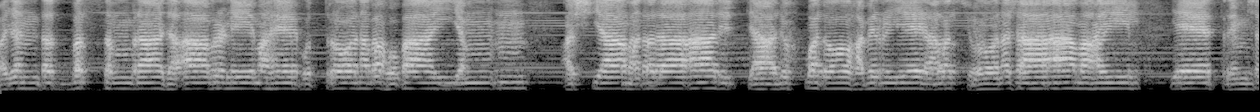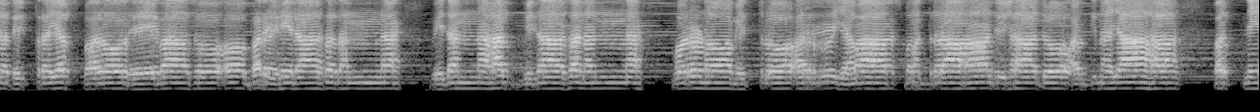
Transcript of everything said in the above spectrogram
वयम् तद्वः सम्राज आवृणीमहे पुत्रो न बहुपाय्यम्। अश्यामतदा आदित्या जुह्वतो हविर्येरवस्यो न शामहै ये त्रिंशतित्रयस्परो देवासो बर्हिरासदन् विदन्नहद्विदासनन् वरुणो मित्रो अर्यवास्मद्रादिशाचो अग्नयाः पत्नी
